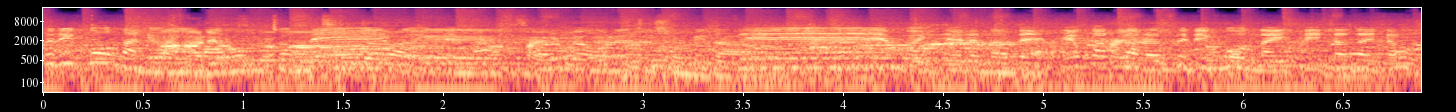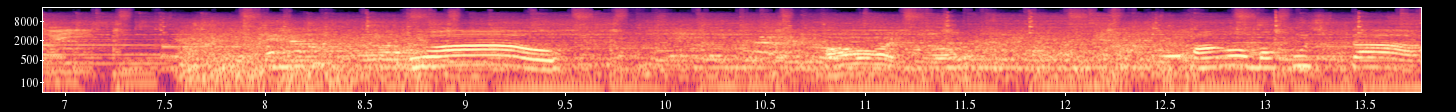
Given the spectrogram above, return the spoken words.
釣りコーナーにはあありますか全部いてます。 설명을 해주십니다. 全部いてるので、よかったら釣りコーナー行っていただいた方がいい。 와우, 青がいいよ 광어 먹고 싶다.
